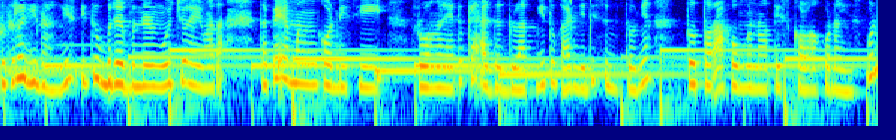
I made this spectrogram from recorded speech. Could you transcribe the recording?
aku tuh lagi nangis itu bener-bener ngucur air mata. Tapi emang kondisi ruangannya itu kayak agak gelap gitu kan. Jadi sebetulnya tutor aku ngenotis kalau aku nangis pun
